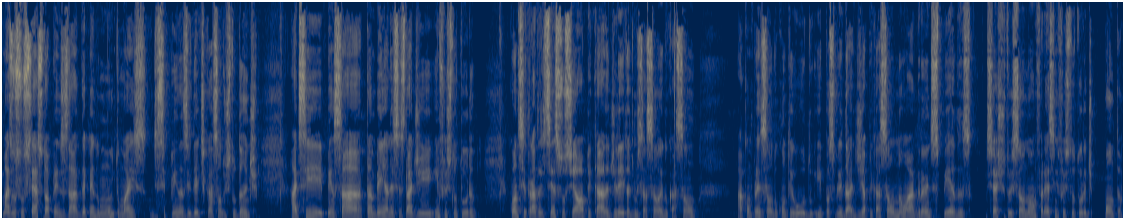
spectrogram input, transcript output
Mas o sucesso do aprendizado depende muito mais disciplinas e dedicação do estudante. Há de se pensar também a necessidade de infraestrutura. Quando se trata de ciência social aplicada, direito, administração, educação, a compreensão do conteúdo e possibilidade de aplicação, não há grandes perdas se a instituição não oferece infraestrutura de ponta.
